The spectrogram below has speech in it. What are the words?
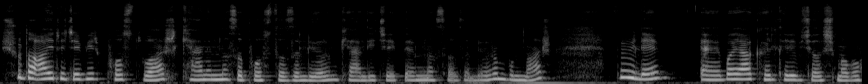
Şurada ayrıca bir post var. Kendim nasıl post hazırlıyorum, kendi içeriklerimi nasıl hazırlıyorum bunlar. Böyle e, bayağı kaliteli bir çalışma bu.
